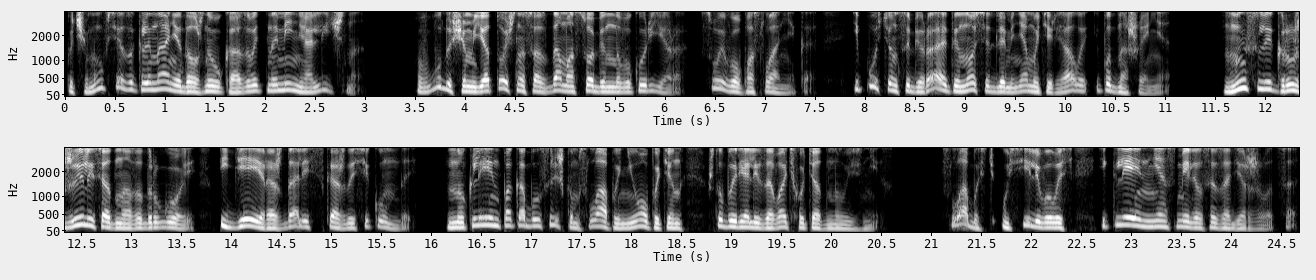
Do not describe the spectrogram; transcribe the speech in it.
Почему все заклинания должны указывать на меня лично? В будущем я точно создам особенного курьера, своего посланника, и пусть он собирает и носит для меня материалы и подношения. Мысли кружились одна за другой, идеи рождались с каждой секундой. Но Клейн пока был слишком слаб и неопытен, чтобы реализовать хоть одну из них. Слабость усиливалась, и Клейн не осмелился задерживаться.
